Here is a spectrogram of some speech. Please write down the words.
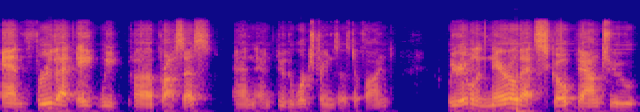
And through that eight-week uh, process and, and through the work streams as defined, we were able to narrow that scope down to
